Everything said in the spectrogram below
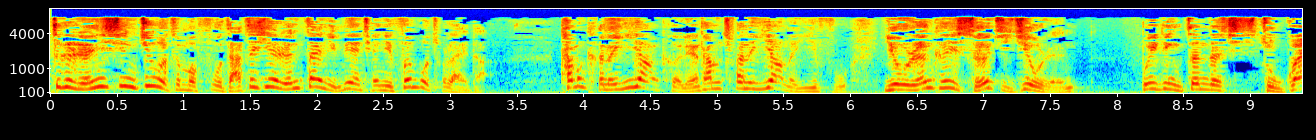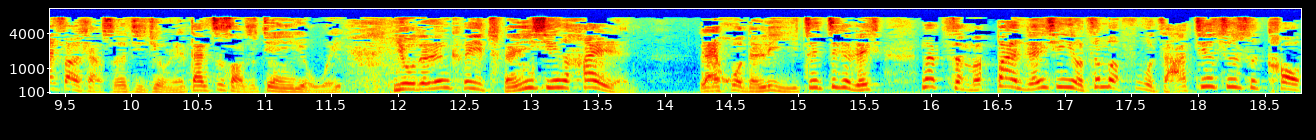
这个人性就有这么复杂，这些人在你面前你分不出来的。他们可能一样可怜，他们穿的一样的衣服，有人可以舍己救人，不一定真的主观上想舍己救人，但至少是见义勇为。有的人可以存心害人。来获得利益，这这个人那怎么办？人心有这么复杂，这就是靠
